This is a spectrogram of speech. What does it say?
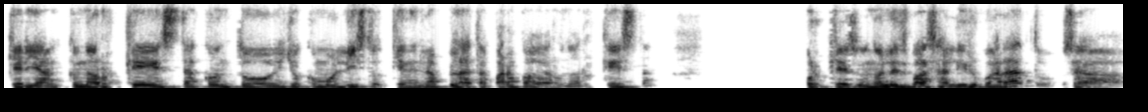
querían que una orquesta con todo, y yo como listo, ¿tienen la plata para pagar una orquesta? Porque eso no les va a salir barato. O sea,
